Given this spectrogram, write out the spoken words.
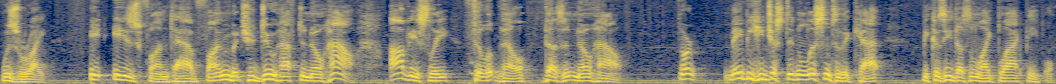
was right. It is fun to have fun, but you do have to know how. Obviously, Philip Nel doesn't know how. Or maybe he just didn't listen to the cat because he doesn't like black people.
